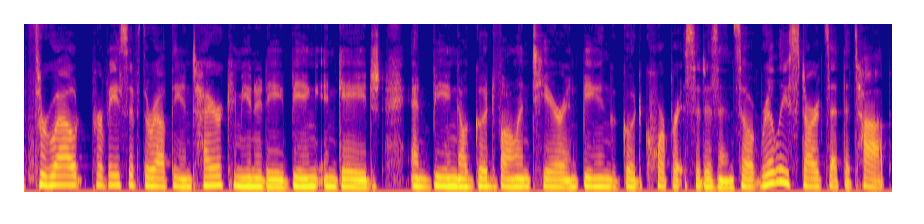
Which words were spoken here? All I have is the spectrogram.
throughout pervasive throughout the entire community, being engaged and being a good volunteer and being a good corporate citizen. So it really starts starts at the top.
